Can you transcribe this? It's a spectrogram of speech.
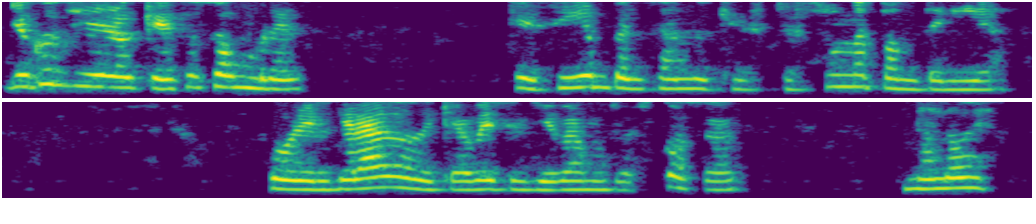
Yo considero que esos hombres que siguen pensando que esto es una tontería por el grado de que a veces llevamos las cosas, no lo es.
